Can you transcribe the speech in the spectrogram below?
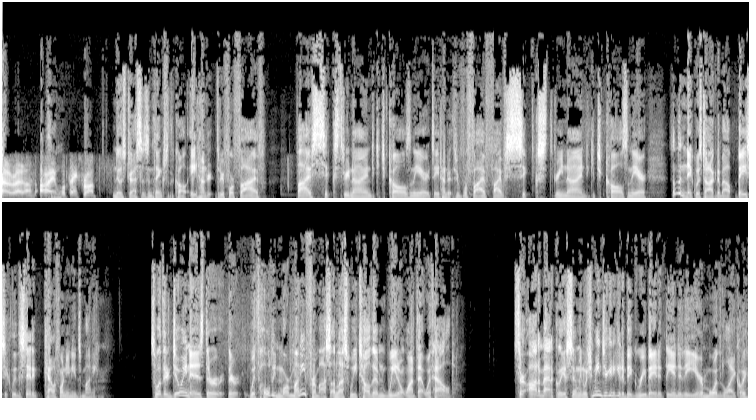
oh, right on. All right. Well, thanks, Rob. No stresses, and thanks for the call. 800 345 5639 to get your calls in the air. It's 800 345 5639 to get your calls in the air. Something Nick was talking about. Basically, the state of California needs money. So what they're doing is they're they're withholding more money from us unless we tell them we don't want that withheld. So they're automatically assuming, which means you're going to get a big rebate at the end of the year, more than likely.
